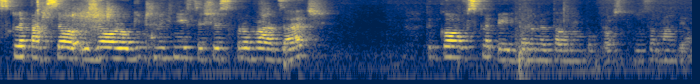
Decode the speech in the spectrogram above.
w sklepach zo- zoologicznych nie chce się sprowadzać. Tylko w sklepie internetowym po prostu zamawiam.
